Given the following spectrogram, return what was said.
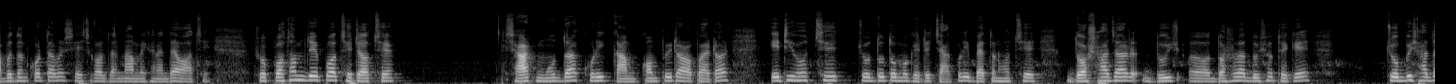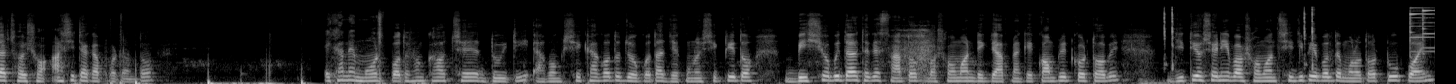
আবেদন করতে পারবেন সেই সকল যার নাম এখানে দেওয়া আছে। সো, প্রথম যে পদ সেটা হচ্ছে ষাট মুদ্রাক্ষরিক কাম কম্পিউটার অপারেটর। এটি হচ্ছে চোদ্দোতম গেটে চাকরি। বেতন হচ্ছে দশ হাজার দুই দশ হাজার দুইশো থেকে চব্বিশ হাজার ছয়শো আশি টাকা পর্যন্ত। এখানে মোট পদসংখ্যা হচ্ছে দুইটি এবং শিক্ষাগত যোগ্যতা যে কোনো স্বীকৃত বিশ্ববিদ্যালয় থেকে স্নাতক বা সমান ডিগ্রি আপনাকে কমপ্লিট করতে হবে। দ্বিতীয় শ্রেণি বা সমান সিজিপি বলতে মূলত টু পয়েন্ট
